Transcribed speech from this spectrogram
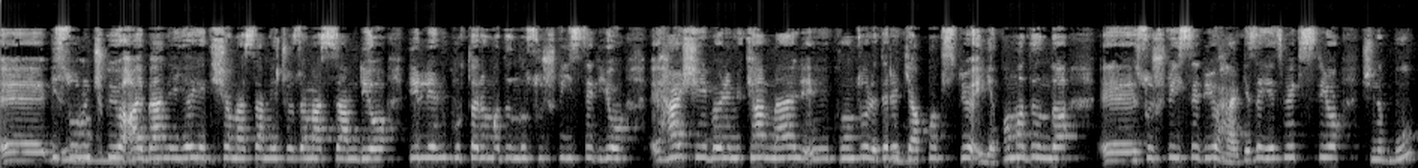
e, bir sorun çıkıyor, ay ben ya yetişemezsem ya çözemezsem? diyor, birilerini kurtaramadığında suçlu hissediyor, e, her şeyi böyle mükemmel e, kontrol ederek yapmak istiyor, e, yapamadığında e, suçlu hissediyor, herkese yetmek istiyor. Şimdi bu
